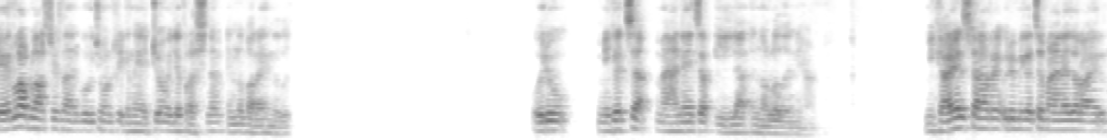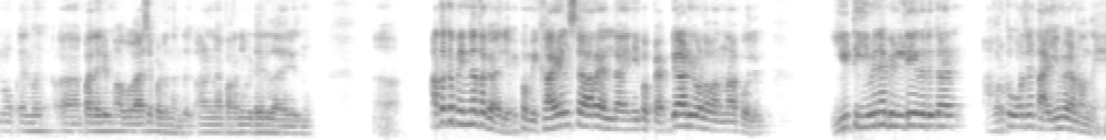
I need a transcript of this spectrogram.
കേരള ബ്ലാസ്റ്റേഴ്സ് അനുഭവിച്ചുകൊണ്ടിരിക്കുന്ന ഏറ്റവും വലിയ പ്രശ്നം എന്ന് പറയുന്നത് ഒരു മികച്ച മാനേജർ ഇല്ല എന്നുള്ളത് തന്നെയാണ്. മിഖായൽ സ്റ്റാർ ഒരു മികച്ച മാനേജർ ആയിരുന്നു എന്ന് പലരും അവകാശപ്പെടുന്നുണ്ട്. ആളിനെ പറഞ്ഞു വിടരുതായിരുന്നു. അതൊക്കെ പിന്നത്തെ കാര്യം. ഇപ്പോൾ മിഖായൽ സ്റ്റാർ അല്ല ഇനിയിപ്പോൾ പെപ്ഗാഡിയോള വന്നാൽ പോലും ഈ ടീമിനെ ബിൽഡ് ചെയ്തെടുക്കാൻ അവർക്ക് കുറച്ച് ടൈം വേണമെന്നേ.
